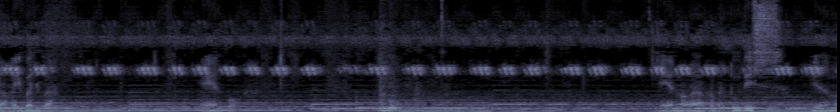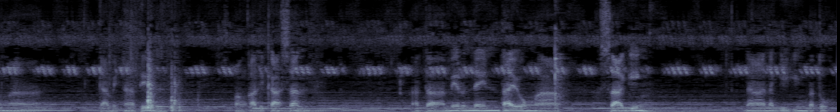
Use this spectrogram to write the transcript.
Kakaiba, di ba? Ayan po. Ayan mga kabartudis. Yan ang mga gamit natin. Pangkalikasan. At ah, meron na tayong ah, saging na nagiging bato.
